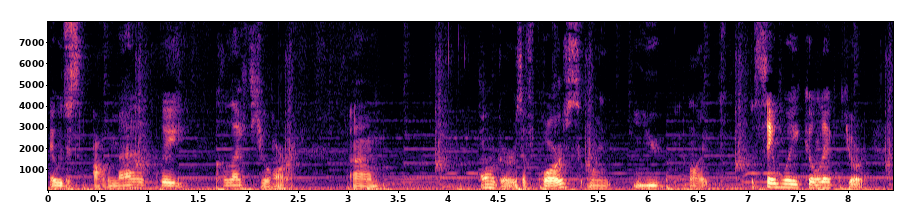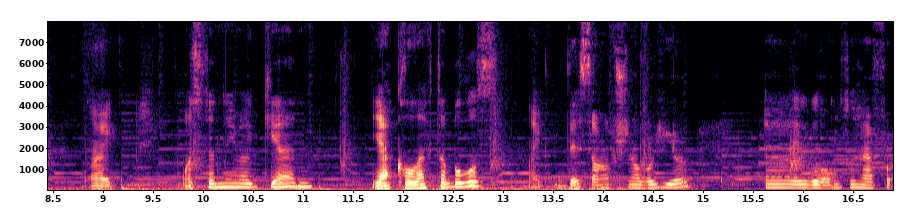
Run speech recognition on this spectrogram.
It will just automatically collect your um, orders, of course, when you like the same way you collect your like what's the name again? Yeah, collectibles like this option over here. Uh, it will also have for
